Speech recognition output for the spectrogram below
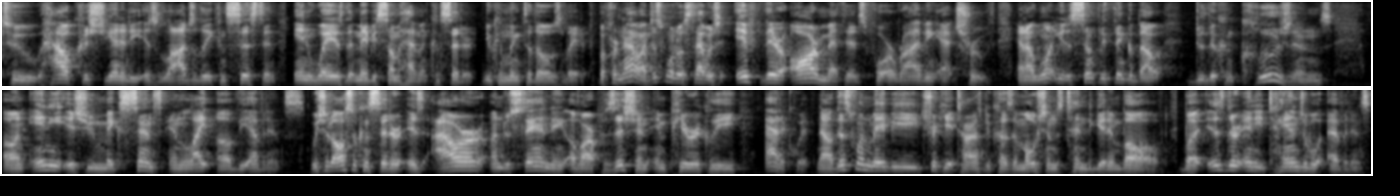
to how Christianity is logically consistent in ways that maybe some haven't considered. You can link to those later. But for now, I just want to establish if there are methods for arriving at truth. And I want you to simply think about do the conclusions on any issue makes sense in light of the evidence. We should also consider is our understanding of our position empirically adequate. Now, this one may be tricky at times because emotions tend to get involved, but is there any tangible evidence?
